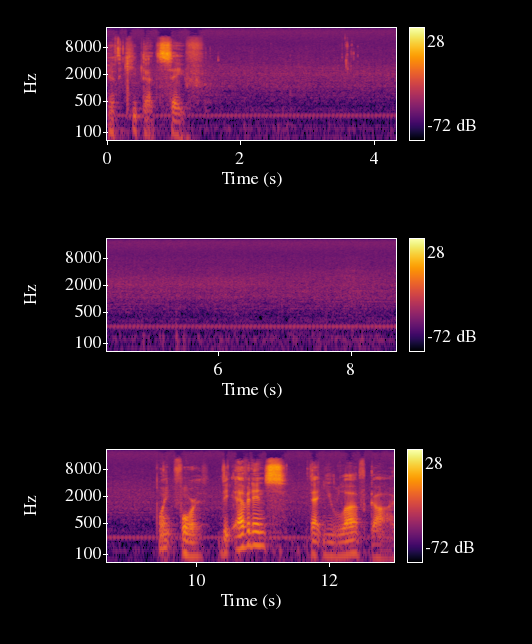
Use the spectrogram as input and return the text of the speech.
We have to keep that safe. Point four the evidence that you love God.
